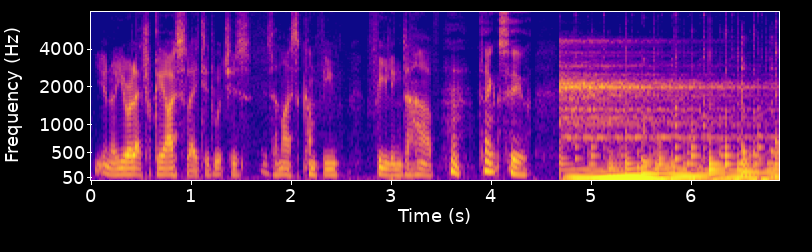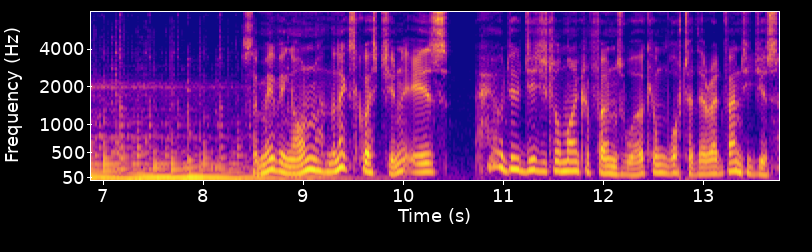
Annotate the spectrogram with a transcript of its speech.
you know you're electrically isolated, which is, is a nice, comfy feeling to have. Hmm. Thanks, Hugh. So moving on, the next question is how do digital microphones work and what are their advantages?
